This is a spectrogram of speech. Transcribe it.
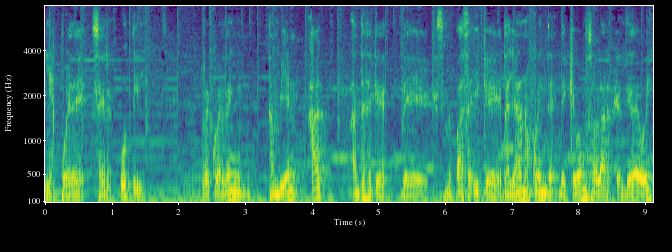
les puede ser útil. Recuerden también, ah, antes de que, se me pase y que Dayana nos cuente de qué vamos a hablar el día de hoy,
